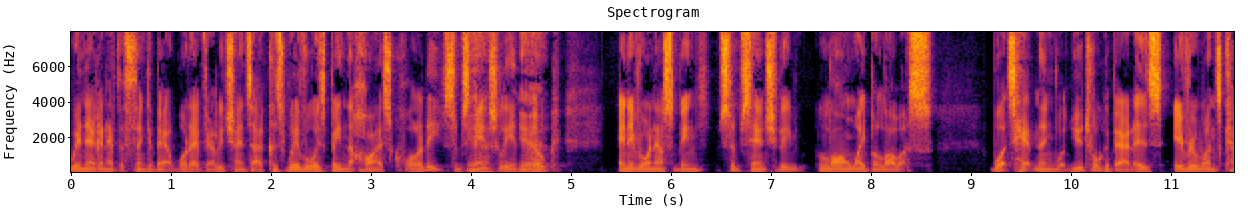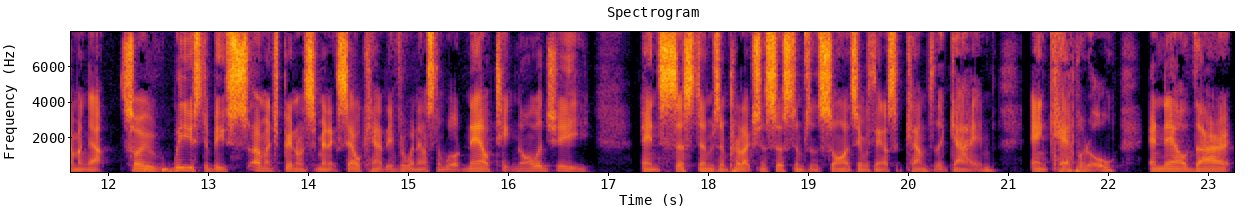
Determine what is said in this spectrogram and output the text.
we're now going to have to think about what our value chains are because we've always been the highest quality substantially in yeah. milk, and everyone else has been substantially long way below us what's happening, what you talk about, is everyone's coming up. So we used to be so much better on somatic cell count than everyone else in the world. Now technology and systems and production systems and science, everything else have come to the game and capital, and now they're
